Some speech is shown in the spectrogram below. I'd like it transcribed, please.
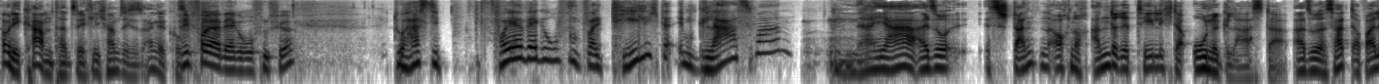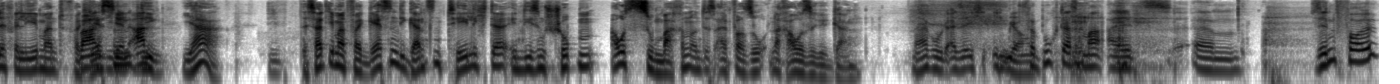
Aber die kamen tatsächlich, haben sich das angeguckt. Hast du die Feuerwehr gerufen für? Du hast die Feuerwehr gerufen, weil Teelichter im Glas waren? Naja, also es standen auch noch andere Teelichter ohne Glas da. Also es hat auf alle Fälle jemand Waren die vergessen. denn an? ja, die es hat jemand vergessen, die ganzen Teelichter in diesem Schuppen auszumachen und ist einfach so nach Hause gegangen. Na gut, also ich, ich Ja. verbuche das mal als ähm, sinnvoll,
